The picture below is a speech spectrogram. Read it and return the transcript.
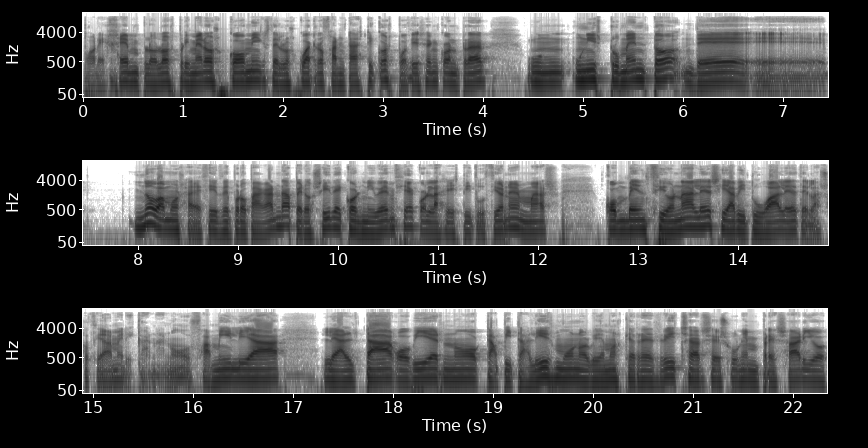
por ejemplo, los primeros cómics de los Cuatro Fantásticos, podéis encontrar un, instrumento de... Eh, no vamos a decir de propaganda, pero sí de connivencia con las instituciones más convencionales y habituales de la sociedad americana, ¿no? Familia, lealtad, gobierno, capitalismo. No olvidemos que Red Richards es un empresario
